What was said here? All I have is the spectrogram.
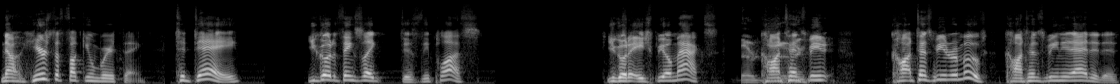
Now here's the fucking weird thing. Today you go to things like disney plus you go to hbo max. They're content's being content's being removed. Content's being edited.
